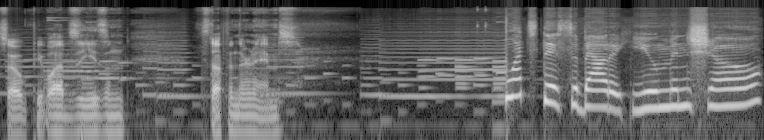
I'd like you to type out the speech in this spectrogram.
So people have Z's and stuff in their names. What's this about a human show?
